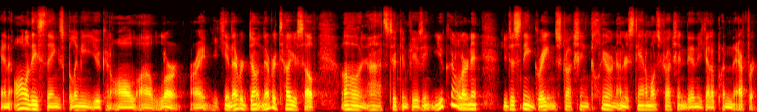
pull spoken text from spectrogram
and all of these things, believe me, you can all uh, learn. Right? You can never don't never tell yourself, oh, no, that's too confusing. You can learn it. You just need great instruction, clear and understandable instruction. Then you got to put in the effort.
